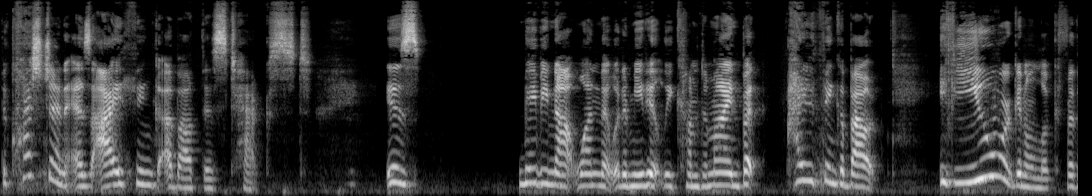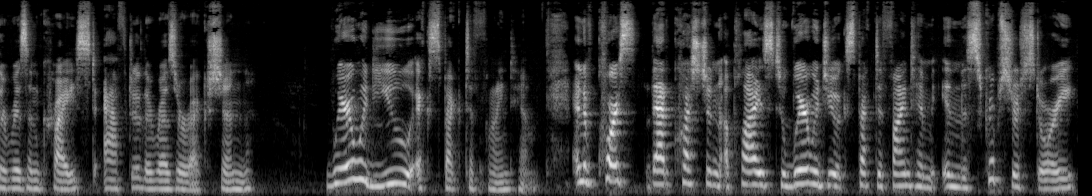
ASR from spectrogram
The question, as I think about this text, is maybe not one that would immediately come to mind, but I think about if you were going to look for the risen Christ after the resurrection, where would you expect to find him? And of course, that question applies to where would you expect to find him in the scripture story.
